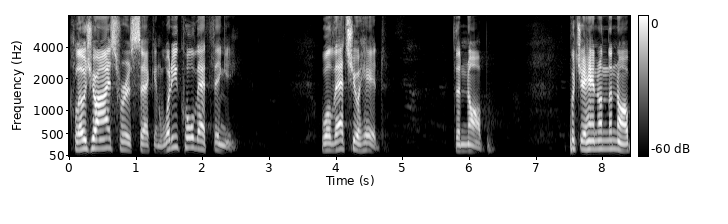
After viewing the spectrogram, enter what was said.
Close your eyes for a second. What do you call that thingy? Well, that's your head, the knob. Put your hand on the knob.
